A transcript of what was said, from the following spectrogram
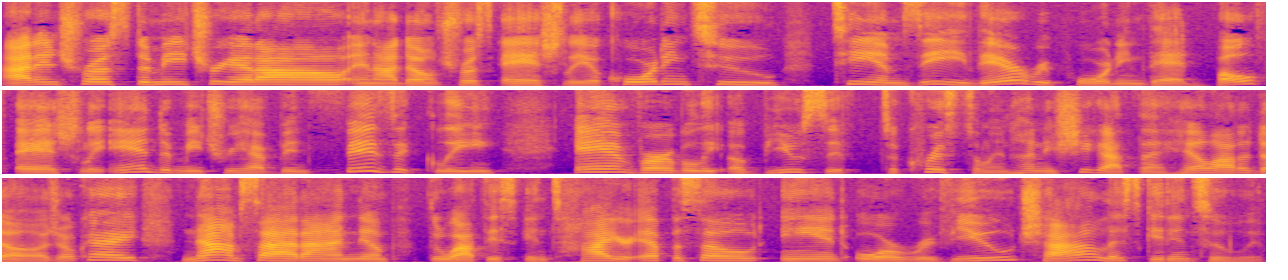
I didn't trust Dimitri at all, and I don't trust Ashley. According to TMZ, they're reporting that both Ashley and Dimitri have been physically and verbally abusive to Christaline. Honey, she got the hell out of Dodge, okay? Now I'm side-eyeing them throughout this entire episode and or review. Child, let's get into it.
